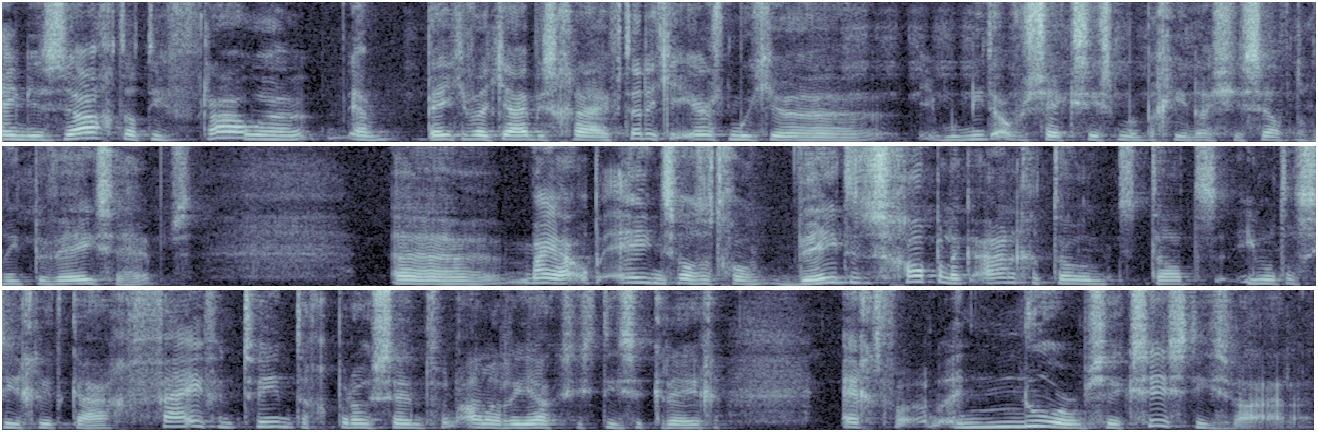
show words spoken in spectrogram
En je zag dat die vrouwen, ja, een beetje wat jij beschrijft, hè, dat je eerst moet je, je moet niet over seksisme beginnen als je jezelf nog niet bewezen hebt. Uh, maar ja, opeens was het gewoon wetenschappelijk aangetoond dat iemand als Sigrid Kaag 25% van alle reacties die ze kregen echt enorm seksistisch waren.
